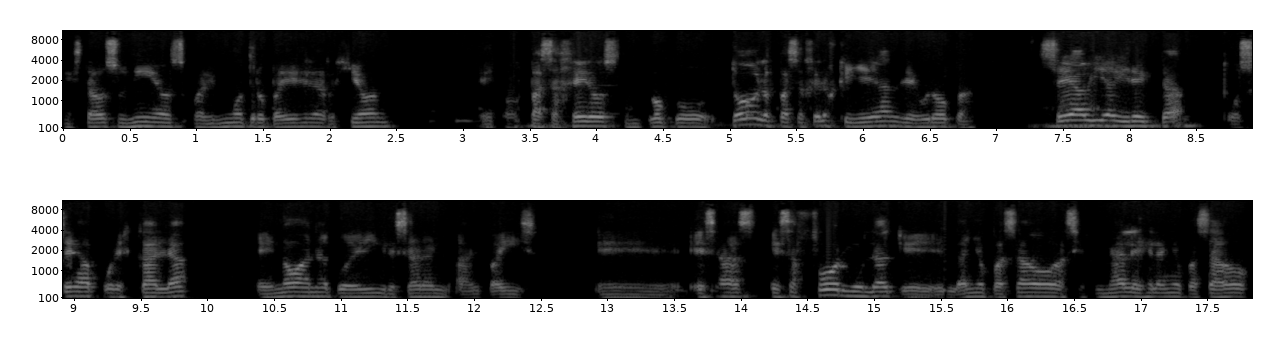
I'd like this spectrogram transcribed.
Estados Unidos o algún otro país de la región, eh, los pasajeros, tampoco, todos los pasajeros que llegan de Europa, sea vía directa o sea por escala, no van a poder ingresar al, país. Esas, esa fórmula que el año pasado, hacia finales del año pasado,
